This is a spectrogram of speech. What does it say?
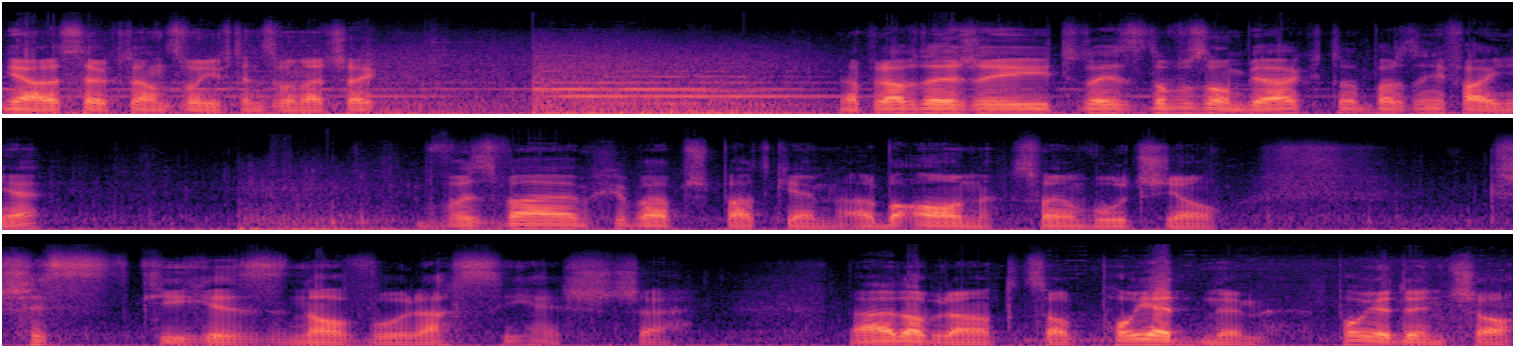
Nie, ale serio, kto tam dzwoni w ten dzwoneczek? Naprawdę, jeżeli tutaj jest znowu zombiak, to bardzo niefajnie. Wezwałem chyba przypadkiem, albo on, swoją włócznią. Wszystkich jest znowu, raz jeszcze. No ale dobra, no to co, po jednym, pojedynczo.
